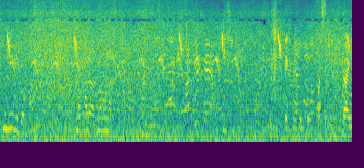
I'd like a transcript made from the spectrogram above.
Naliligo ka? Matang Tek, may dugo pa sa inday.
